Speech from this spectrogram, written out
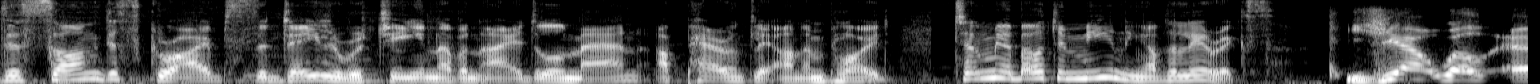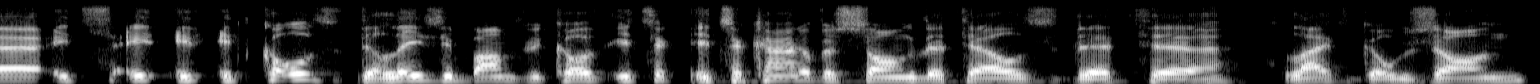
the song describes the daily routine of an idle man, apparently unemployed. Tell me about the meaning of the lyrics. Yeah, well, uh, it's it, it, it, calls the lazy bums because it's a it's a kind of a song that tells that uh, life goes on,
